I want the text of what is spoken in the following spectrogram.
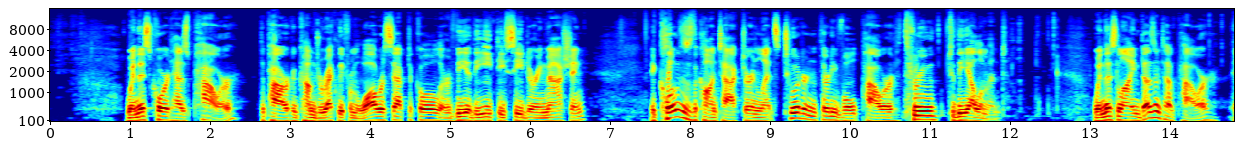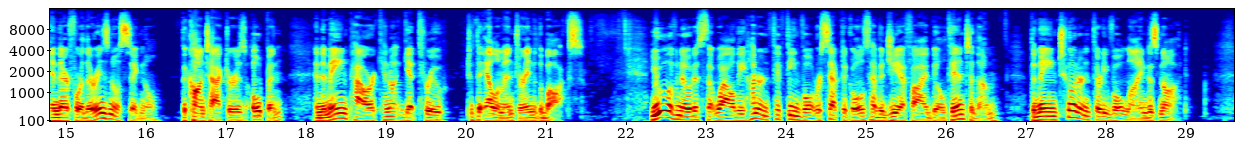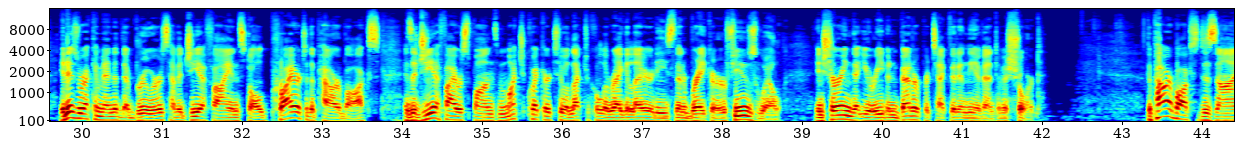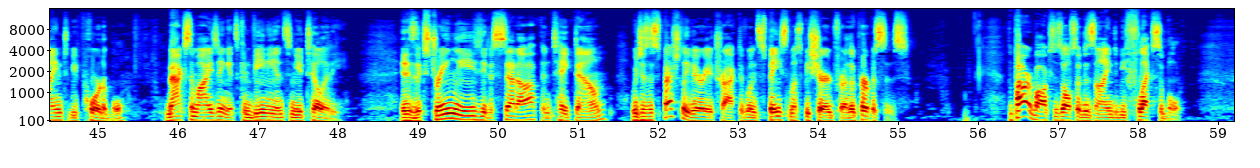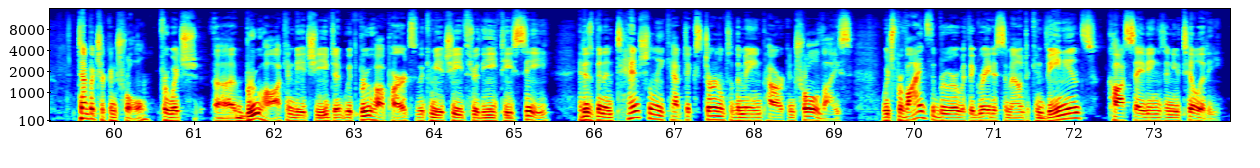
When this cord has power, the power could come directly from a wall receptacle or via the ETC during mashing, it closes the contactor and lets 230 volt power through to the element. When this line doesn't have power, and therefore there is no signal, the contactor is open, and the main power cannot get through to the element or into the box. You will have noticed that while the 115 volt receptacles have a GFI built into them, the main 230 volt line does not. It is recommended that brewers have a GFI installed prior to the power box, as a GFI responds much quicker to electrical irregularities than a breaker or fuse will, ensuring that you are even better protected in the event of a short. The power box is designed to be portable, maximizing its convenience and utility. It is extremely easy to set up and take down, which is especially very attractive when space must be shared for other purposes. The power box is also designed to be flexible, temperature control, for which uh, Brewha can be achieved with Brewha parts that can be achieved through the ETC, it has been intentionally kept external to the main power control vise, which provides the brewer with the greatest amount of convenience, cost savings, and utility.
